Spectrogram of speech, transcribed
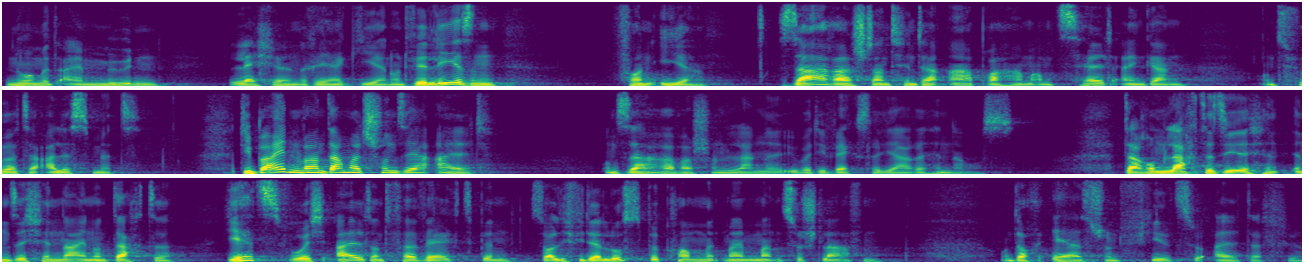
nur mit einem müden Lächeln reagieren. Und wir lesen von ihr. Sarah stand hinter Abraham am Zelteingang und hörte alles mit. Die beiden waren damals schon sehr alt und Sarah war schon lange über die Wechseljahre hinaus. Darum lachte sie in sich hinein und dachte, jetzt, wo ich alt und verwelkt bin, soll ich wieder Lust bekommen, mit meinem Mann zu schlafen? Und auch er ist schon viel zu alt dafür.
